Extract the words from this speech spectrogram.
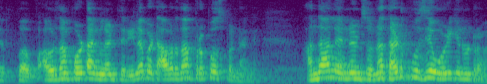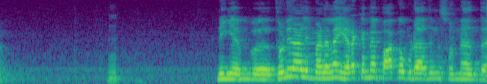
இப்போ அவர் தான் போட்டாங்களான்னு தெரியல பட் அவர் தான் ப்ரப்போஸ் பண்ணாங்க. அந்த ஆள் என்னன்னு சொன்னால் தடுப்பூசியை ஒழிக்கணுன்றவன். நீங்கள் இப்போ தொழிலாளி மேலெல்லாம் இறக்கமே பார்க்கக்கூடாதுன்னு சொன்ன அந்த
